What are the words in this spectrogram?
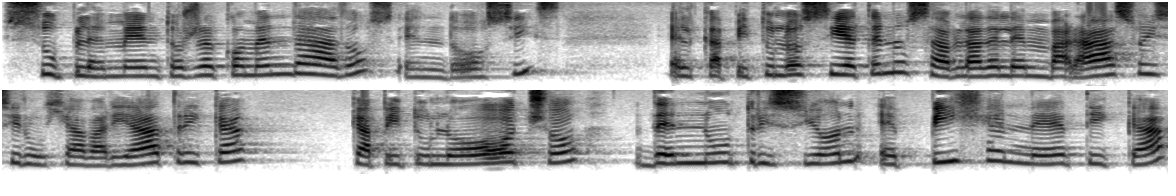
suplementos recomendados en dosis. El capítulo 7 nos habla del embarazo y cirugía bariátrica. Capítulo 8 de nutrición epigenética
